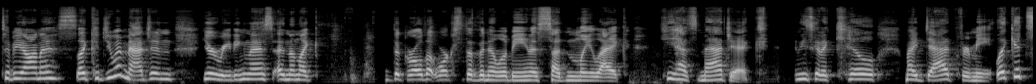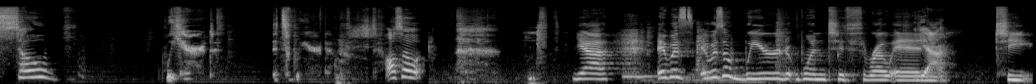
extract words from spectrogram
to be honest. Like, could you imagine you're reading this and then like the girl that works the vanilla bean is suddenly like, he has magic and he's gonna kill my dad for me. Like it's so weird. It's weird. Also Yeah. It was it was a weird one to throw in yeah. to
